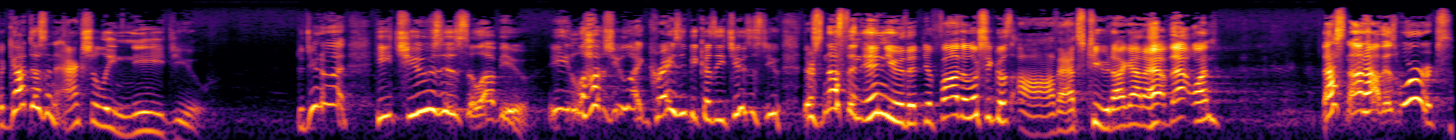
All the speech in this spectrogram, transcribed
but God doesn't actually need you. Did you know that? He chooses to love you. He loves you like crazy because he chooses to. There's nothing in you that your father looks and goes, Oh, that's cute. I got to have that one. That's not how this works.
